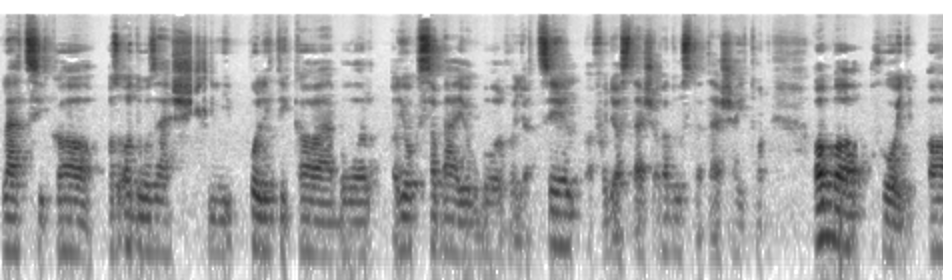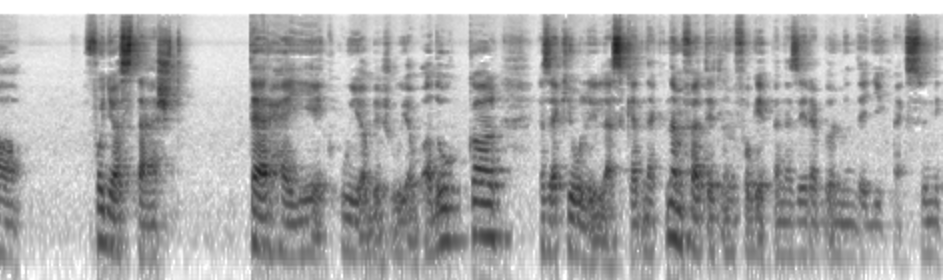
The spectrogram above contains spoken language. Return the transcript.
látszik a, az adózási politikából, a jogszabályokból, hogy a cél a fogyasztás adóztatásaiton. Abba, hogy a fogyasztást terheljék újabb és újabb adókkal, ezek jól illeszkednek. Nem feltétlenül fog éppen ezért ebből mindegyik megszűnni.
